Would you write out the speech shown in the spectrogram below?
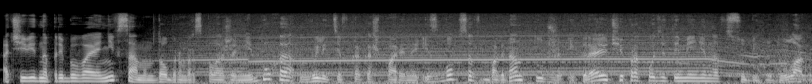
Очевидно, пребывая не в самом добром расположении духа, вылетев как ошпаренный из боксов, Богдан тут же играючи проходит Именина в Субиду Дулагу.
